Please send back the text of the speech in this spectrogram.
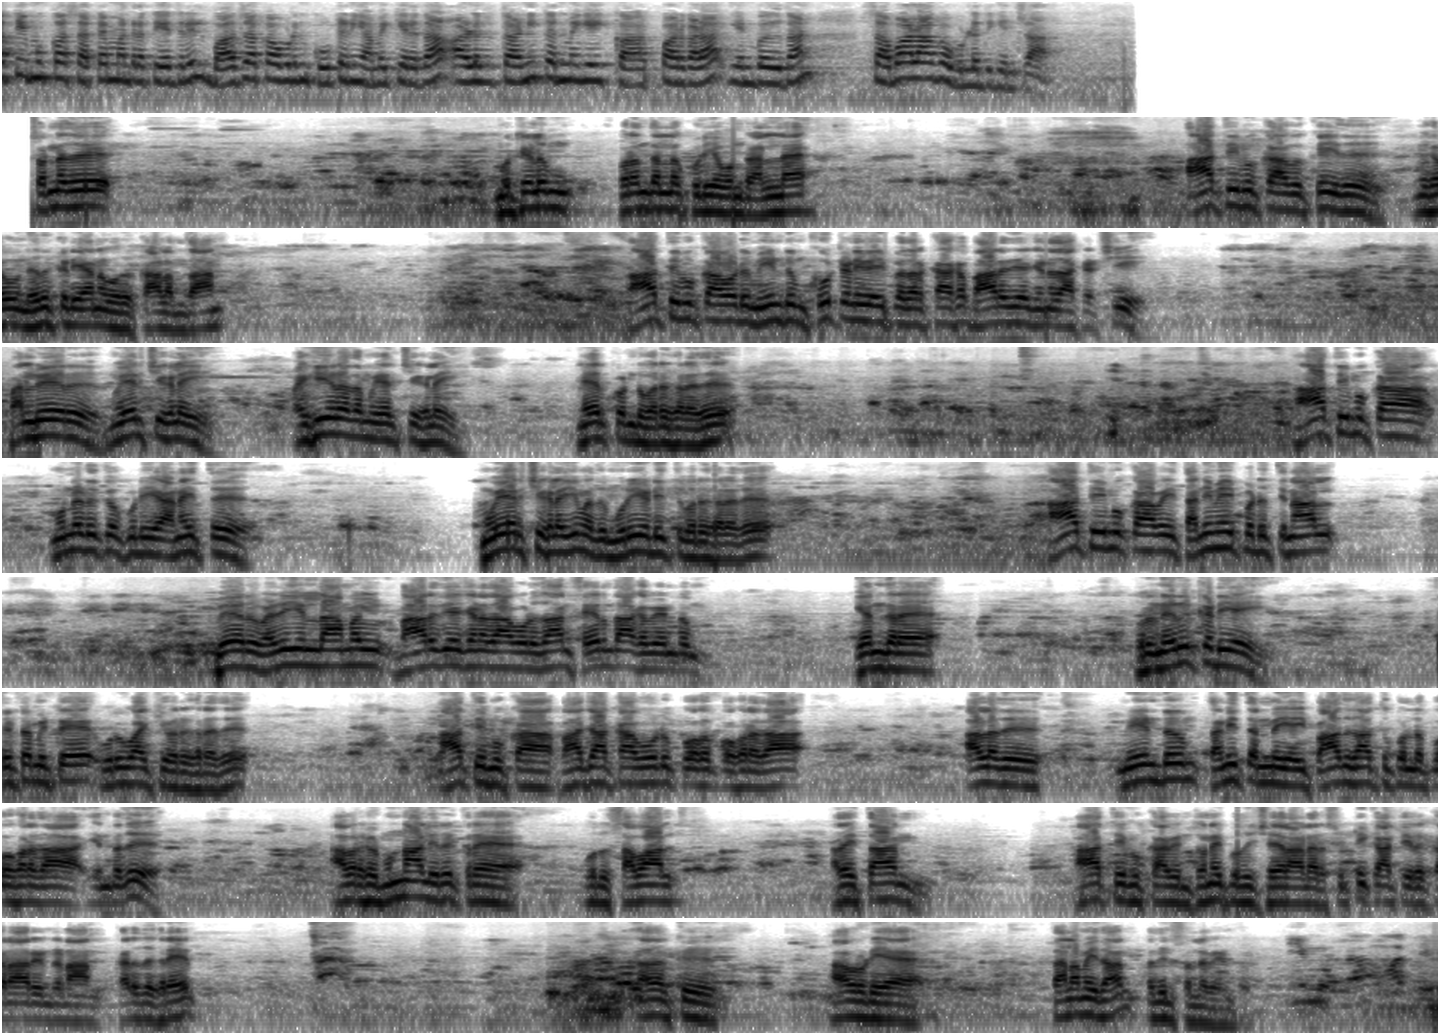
அதிமுக சட்டமன்ற தேர்தலில் பாஜகவுடன் கூட்டணி அமைக்கிறதா அல்லது தனித்தன்மையை காப்பார்களா என்பதுதான் சவாலாக உள்ளது என்றார். சொன்னது முற்றிலும் புறந்தள்ளக்கூடிய ஒன்று அல்ல அதிமுகவுக்கு இது மிகவும் நெருக்கடியான ஒரு காலம்தான். அதிமுகவோடு மீண்டும் கூட்டணி வைப்பதற்காக பாரதிய ஜனதா கட்சி பல்வேறு முயற்சிகளை பகீரத முயற்சிகளை மேற்கொண்டு வருகிறது. அதிமுக முன்னெடுக்கக்கூடிய அனைத்து முயற்சிகளையும் அது முறியடித்து வருகிறது. அதிமுகவை தனிமைப்படுத்தினால் வேறு வழியில்லாமல் பாரதிய ஜனதாவோடு தான் சேர்ந்தாக வேண்டும் என்கிற ஒரு நெருக்கடியை திட்டமிட்டே உருவாக்கி வருகிறது. அதிமுக பாஜகவோடு போக போகிறதா? அல்லது மீண்டும் தனித்தன்மையை பாதுகாத்து கொள்ளப் போகிறதா என்பது அவர்கள் முன்னால் இருக்கிற ஒரு சவால். அதைத்தான் அதிமுகவின் துணை பொதுச் செயலாளர் சுட்டிக்காட்டியிருக்கிறார் என்று நான் கருதுகிறேன். அதற்கு அவருடைய தலைமைதான் பதில் சொல்ல வேண்டும்.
